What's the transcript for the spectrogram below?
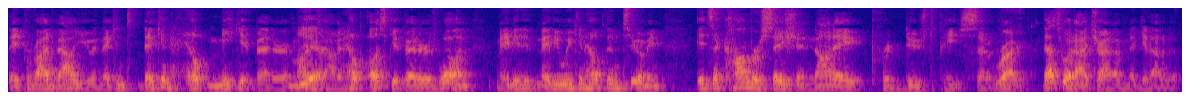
they provide value and they can they can help me get better at my Yeah. job and help us get better as well. And maybe maybe we can help them too. I mean, it's a conversation, not a produced piece. So Right. that's what I try to get out of it.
